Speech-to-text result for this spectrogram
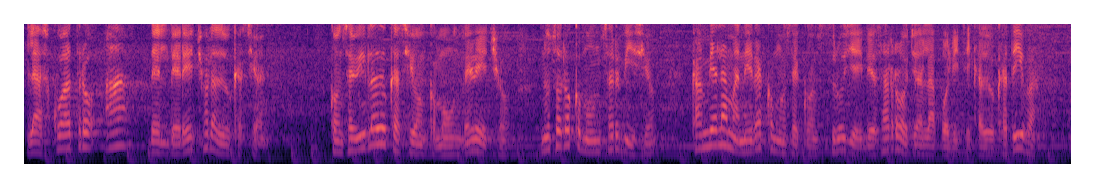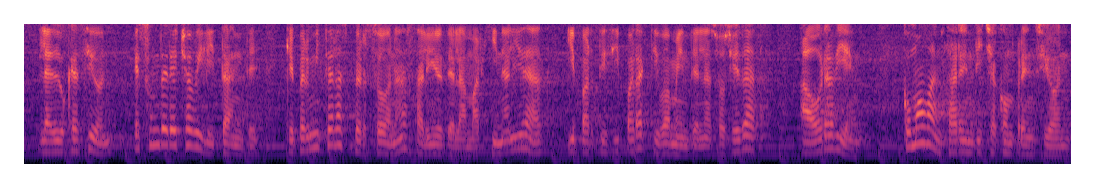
Las 4 A del derecho a la educación. Concebir la educación como un derecho, no solo como un servicio, cambia la manera como se construye y desarrolla la política educativa. La educación es un derecho habilitante que permite a las personas salir de la marginalidad y participar activamente en la sociedad. Ahora bien, ¿cómo avanzar en dicha comprensión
